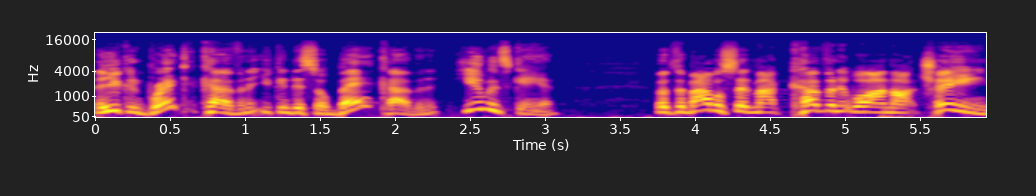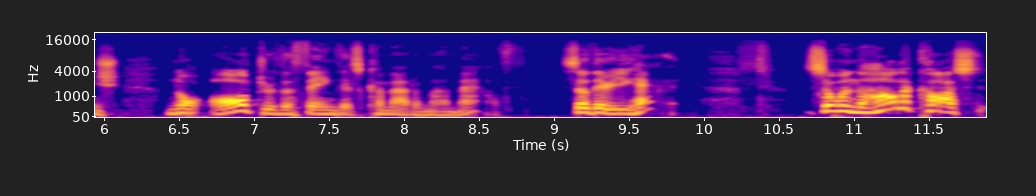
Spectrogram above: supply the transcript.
Now you can break a covenant, you can disobey a covenant, humans can. But the Bible said, My covenant will I not change, nor alter the thing that's come out of my mouth. So there you have it. So when the Holocaust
